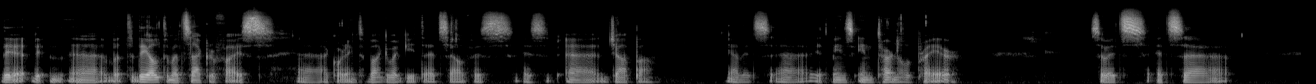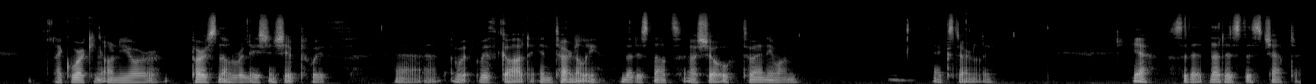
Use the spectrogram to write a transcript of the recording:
The, the uh, but the ultimate sacrifice, uh, according to Bhagavad Gita itself, is is uh, japa, and it's uh, it means internal prayer. So it's it's uh, like working on your personal relationship with uh, with God internally. That is not a show to anyone externally. Yeah, so that that is this chapter.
